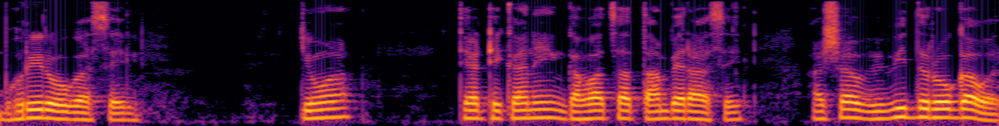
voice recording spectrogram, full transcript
भुरी रोग असेल किंवा त्या ठिकाणी गव्हाचा तांबेरा असेल अशा विविध रोगावर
